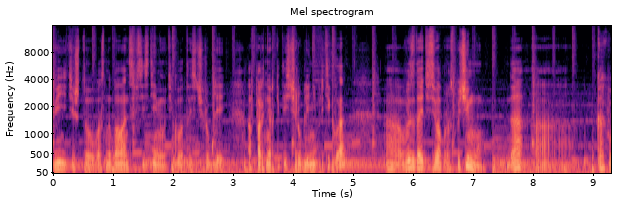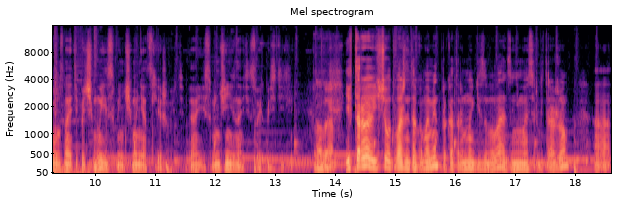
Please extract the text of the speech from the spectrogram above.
видите, что у вас на балансе в системе утекло 1000 рублей, а в партнерке 1000 рублей не притекла, э, вы задаете себе вопрос, почему? Да, а как вы узнаете, почему, если вы ничего не отслеживаете, да, если вы ничего не знаете о своих посетителей? Ну да. И второй, еще вот важный такой момент, про который многие забывают, занимаясь арбитражом. а,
